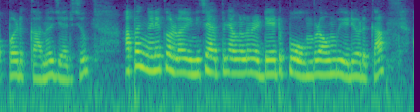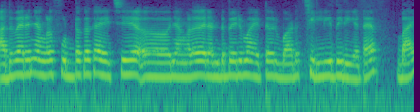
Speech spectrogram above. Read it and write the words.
ഒപ്പം എടുക്കാമെന്ന് വിചാരിച്ചു. അപ്പോൾ ഇങ്ങനെയൊക്കെ ഉള്ളു. ഇനി ചിലപ്പോൾ ഞങ്ങൾ റെഡി ആയിട്ട് പോകുമ്പോഴാവും വീഡിയോ എടുക്കാം അതുവരെ ഞങ്ങൾ ഫുഡൊക്കെ കഴിച്ച് ഞങ്ങൾ രണ്ടുപേരുമായിട്ട് ഒരുപാട് ചില്ല് ചെയ്തിരിക്കട്ടെ. ബൈ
